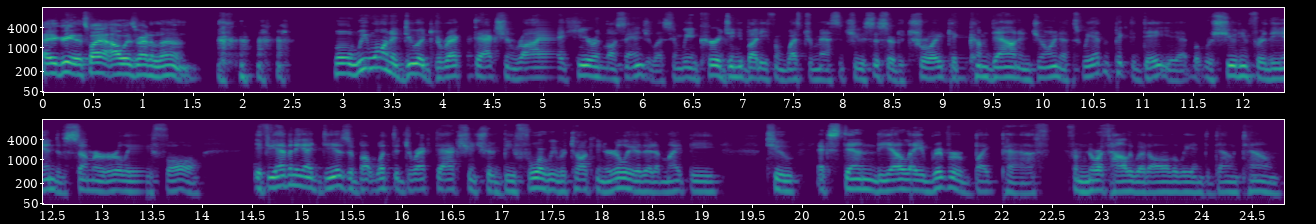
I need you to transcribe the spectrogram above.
I agree. That's why I always ride alone. Well, we want to do a direct action ride here in Los Angeles, and we encourage anybody from Western Massachusetts or Detroit to come down and join us. We haven't picked a date yet, but we're shooting for the end of summer, early fall. If you have any ideas about what the direct action should be for, we were talking earlier that it might be to extend the LA River bike path from North Hollywood all the way into downtown.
